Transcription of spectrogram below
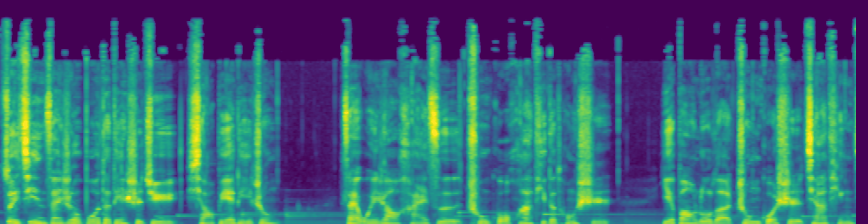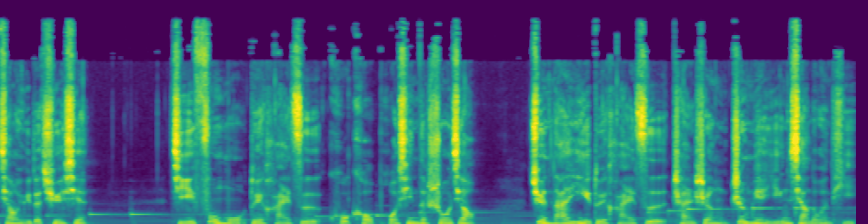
最近在热播的电视剧《小别离》中，在围绕孩子出国话题的同时，也暴露了中国式家庭教育的缺陷。即父母对孩子苦口婆心的说教，却难以对孩子产生正面影响的问题。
